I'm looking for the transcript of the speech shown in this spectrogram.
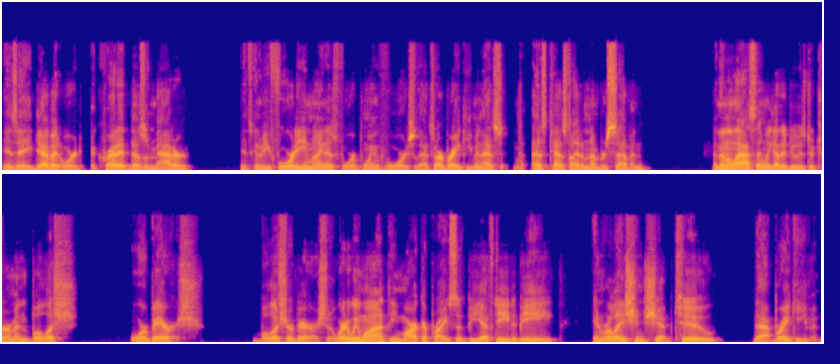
is a debit or a credit, doesn't matter. It's going to be 40 minus 4.4. So that's our break even. That's, that's test item number seven. And then the last thing we got to do is determine bullish or bearish. Bullish or bearish. So where do we want the market price of BFD to be in relationship to that break even?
